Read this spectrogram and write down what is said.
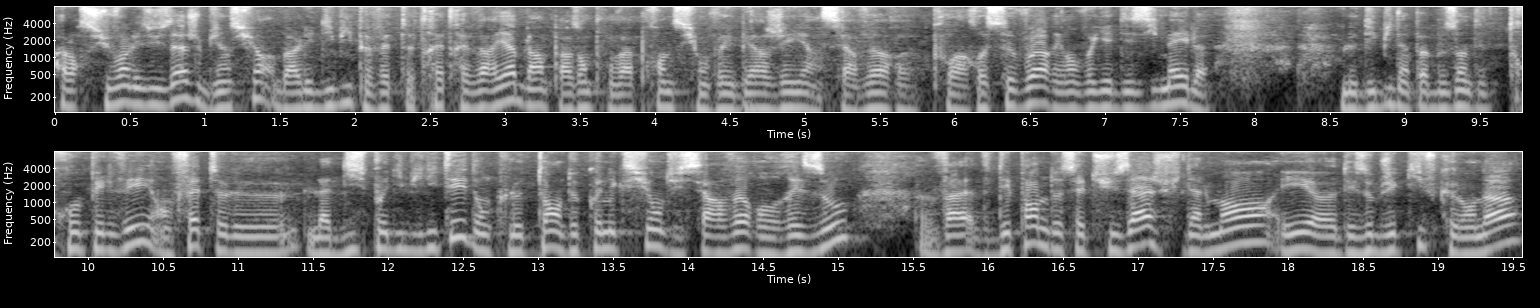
alors suivant les usages, bien sûr, bah, les débits peuvent être très très variables. Hein. Par exemple, on va prendre si on veut héberger un serveur pour recevoir et envoyer des emails le débit n'a pas besoin d'être trop élevé. En fait, le, la disponibilité, donc le temps de connexion du serveur au réseau, va dépendre de cet usage finalement et euh, des objectifs que l'on a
